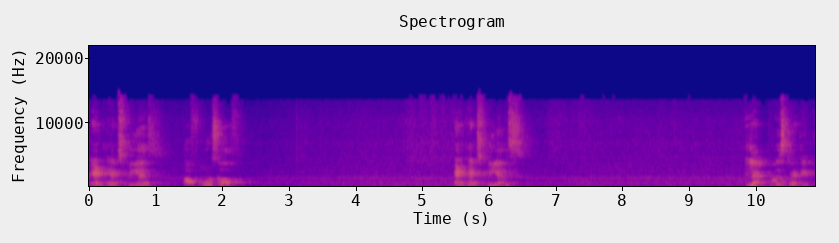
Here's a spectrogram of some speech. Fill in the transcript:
And experience a force of and experience electrostatic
